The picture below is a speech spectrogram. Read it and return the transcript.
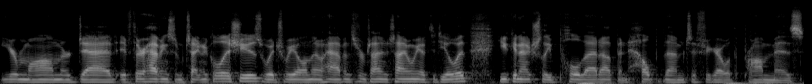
your mom or dad if they're having some technical issues, which we all know happens from time to time. We have to deal with. You can actually pull that up and help them to figure out what the problem is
